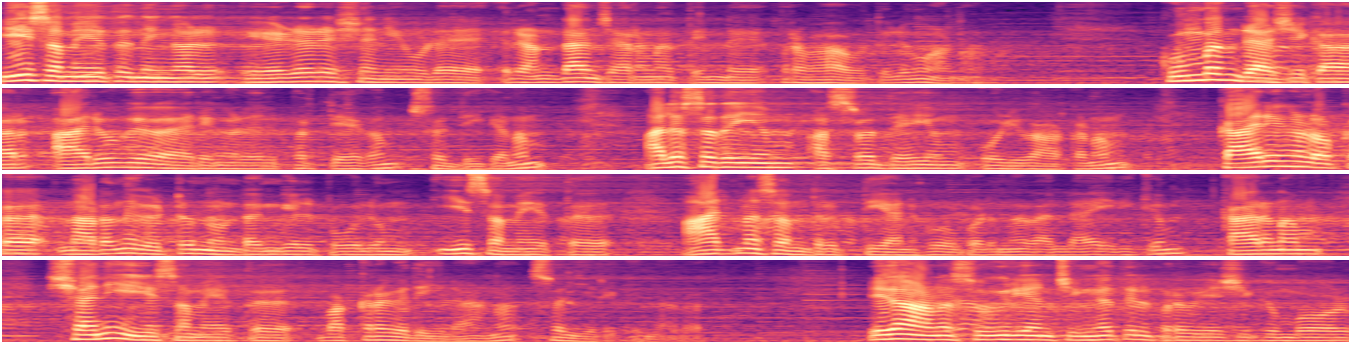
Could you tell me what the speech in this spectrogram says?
ഈ സമയത്ത് നിങ്ങൾ ഏഴര ശനിയുടെ രണ്ടാം ചരണത്തിന്റെ പ്രഭാവത്തിലുമാണ്. കുംഭം രാശിക്കാർ ആരോഗ്യകാര്യങ്ങളിൽ പ്രത്യേകം ശ്രദ്ധിക്കണം. അലസതയും അശ്രദ്ധയും ഒഴിവാക്കണം. കാര്യങ്ങളൊക്കെ നടന്നു കിട്ടുന്നുണ്ടെങ്കിൽ പോലും ഈ സമയത്ത് ആത്മസംതൃപ്തി അനുഭവപ്പെടുന്നതല്ലായിരിക്കും. കാരണം ശനി ഈ സമയത്ത് വക്രഗതിയിലാണ് സഞ്ചരിക്കുന്നത്. ഇതാണ് സൂര്യൻ ചിങ്ങത്തിൽ പ്രവേശിക്കുമ്പോൾ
